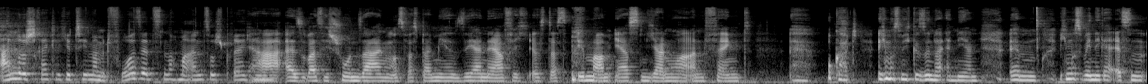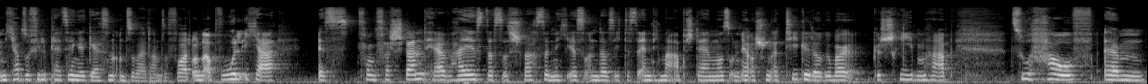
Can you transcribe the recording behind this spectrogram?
andere schreckliche Thema mit Vorsätzen nochmal anzusprechen? ja, also was ich schon sagen muss, was bei mir sehr nervig ist, dass immer am 1. Januar anfängt. Äh, oh Gott, ich muss mich gesünder ernähren. Ähm, ich muss weniger essen und ich habe so viele Plätzchen gegessen und so weiter und so fort. Und obwohl ich ja es vom Verstand her weiß, dass es schwachsinnig ist und dass ich das endlich mal abstellen muss und ja auch schon Artikel darüber geschrieben habe, zuhauf. Ähm,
